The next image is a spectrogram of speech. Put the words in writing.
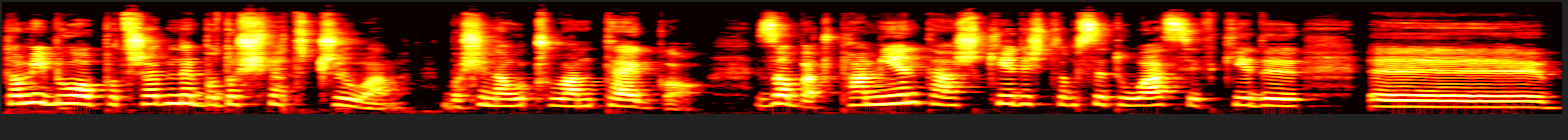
To mi było potrzebne, bo doświadczyłam, bo się nauczyłam tego. Zobacz, pamiętasz kiedyś tą sytuację, kiedy yy,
